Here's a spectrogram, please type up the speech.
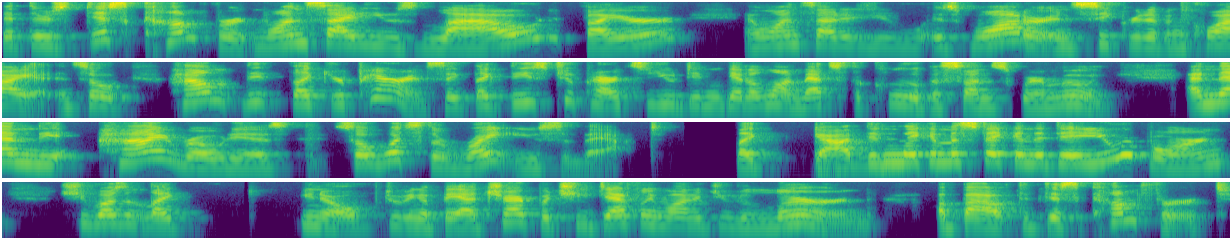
that there's discomfort. One side of you is loud, fire, and one side of you is water and secretive and quiet. And so, how like your parents, they, like these two parts of you didn't get along. That's the clue of a sun square moon. And then the high road is so, what's the right use of that? Like God didn't make a mistake in the day you were born. She wasn't like, you know, doing a bad chart, but she definitely wanted you to learn about the discomfort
